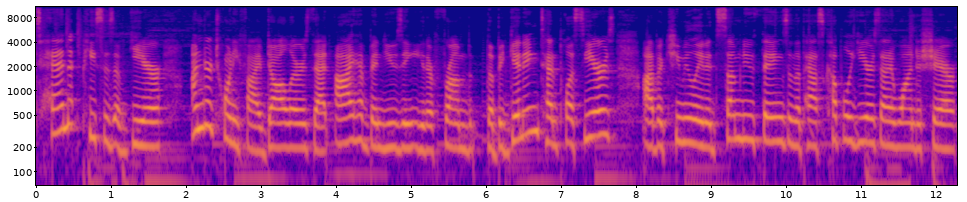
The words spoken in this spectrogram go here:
10 pieces of gear under $25 that I have been using either from the beginning, 10 plus years. I've accumulated some new things in the past couple of years that I wanted to share.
